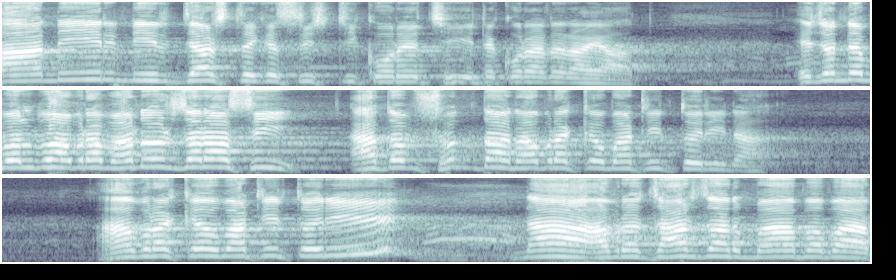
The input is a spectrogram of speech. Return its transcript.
পানির নির্যাস থেকে সৃষ্টি করেছি, এটা কোরআনের আয়াত। এজন্য বলব, আমরা মানুষ যারা আছি আদম সন্তান, আমরা কেউ মাটির তৈরি না। আমরা কেউ মাটির তৈরি না। আমরা যার যার মা বাবার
